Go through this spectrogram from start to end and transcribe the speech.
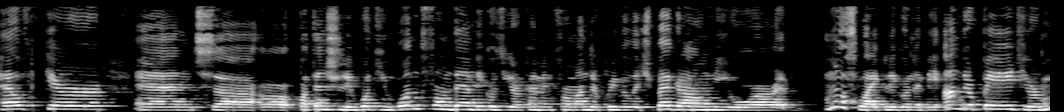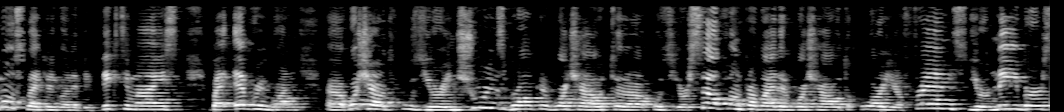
healthcare and uh, potentially what you want from them because you're coming from underprivileged background you're most likely going to be underpaid. You're most likely going to be victimized by everyone. Uh, watch out who's your insurance broker. Watch out uh, who's your cell phone provider. Watch out who are your friends, your neighbors.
